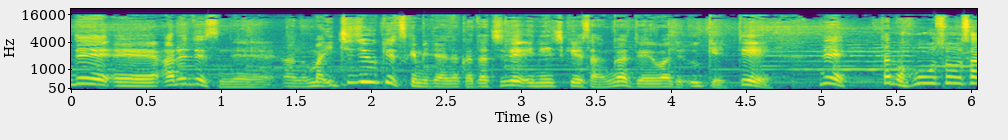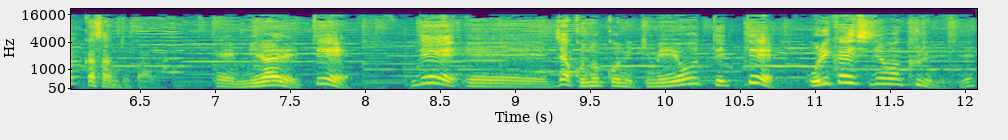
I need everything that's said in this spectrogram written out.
で、えーあれですねあの、まあ、一時受付みたいな形で NHK さんが電話で受けてで多分放送作家さんとかが、えー見られてで、えーじゃあこの子に決めようって言って折り返し電話来るんですね。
